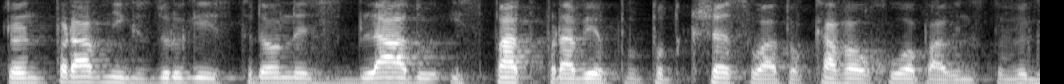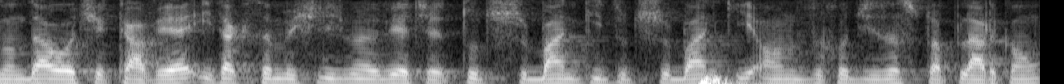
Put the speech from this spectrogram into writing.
ten prawnik z drugiej strony zbladł i spadł prawie pod krzesła, to kawał chłopa, więc to wyglądało ciekawie i tak sobie myślimy, wiecie, tu trzy bańki, tu trzy bańki, a on wychodzi ze sztaplarką,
